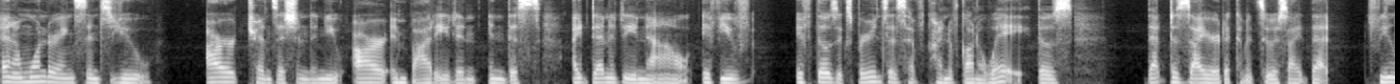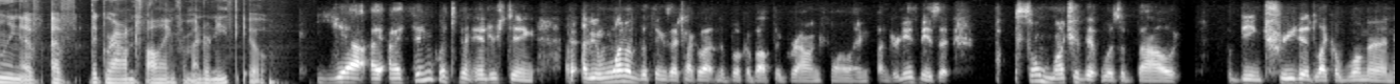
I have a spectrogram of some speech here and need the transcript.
and i'm wondering since you are transitioned and you are embodied in in this identity now if you've if those experiences have kind of gone away those that desire to commit suicide that feeling of of the ground falling from underneath you. Yeah, I, I think what's been interesting, I, I mean, one of the things I talk about in the book about the ground falling underneath me is that so much of it was about being treated like a woman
